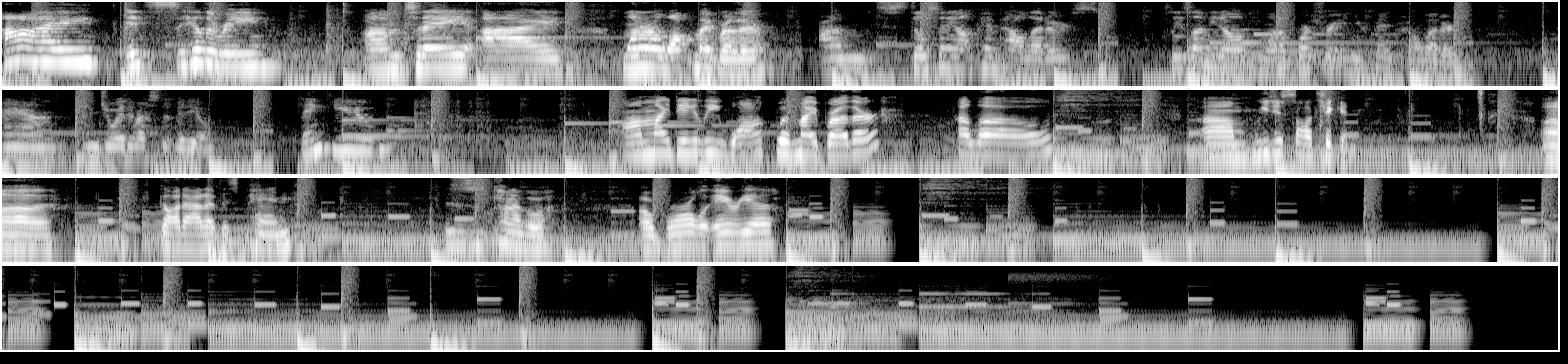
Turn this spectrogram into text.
Hi, it's Hilary. Um, today I went on a walk with my brother. I'm still sending out pen pal letters. Please let me know if you want a portrait in your pen pal letter. And enjoy the rest of the video. Thank you. On my daily walk with my brother. Hello. Um, we just saw a chicken. Uh, got out of his pen. This is kind of a, a rural area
